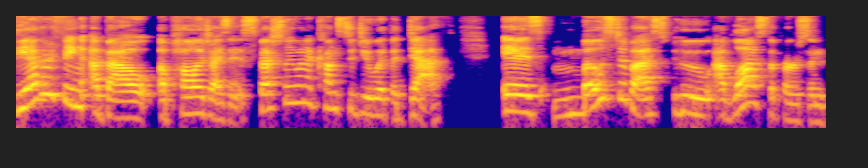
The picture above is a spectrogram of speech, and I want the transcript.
the other thing about apologizing, especially when it comes to do with a death, is most of us who have lost the person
